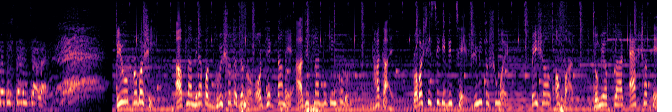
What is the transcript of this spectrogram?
প্রতিষ্ঠান চালায়। প্রিয় প্রবাসী, আপনার নিরাপদ ভবিষ্যতের জন্য অর্ধেক দামে আজই ফ্ল্যাট বুকিং করুন। ঢাকায় প্রবাসী সিটি দিচ্ছে সীমিত সময়ের স্পেশাল অফার জমিও ফ্ল্যাট একসাথে।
